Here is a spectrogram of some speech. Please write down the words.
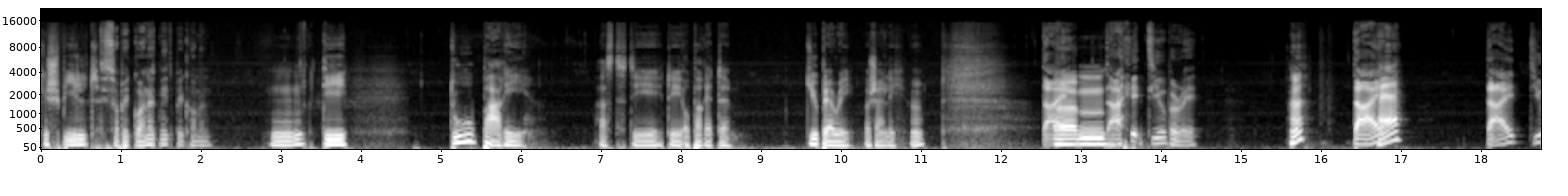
gespielt. Das habe ich gar nicht mitbekommen. Mhm. Die Du Barry heißt die, die Operette. Dewberry wahrscheinlich. Ja? Die, Ähm, Die Dewberry. hä? Die, Hä? Die Dewberry.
